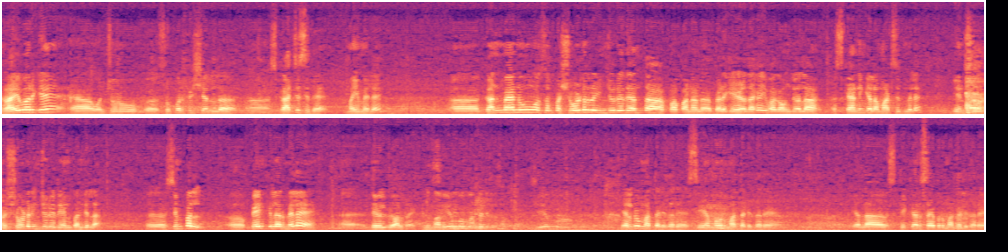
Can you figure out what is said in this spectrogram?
ಡ್ರೈವರ್ಗೆ ಒಂಚೂರು ಸೂಪರ್ಫಿಷಿಯಲ್ ಸ್ಕ್ರಾಚಸ್ ಇದೆ ಮೈ ಮೇಲೆ. ಗನ್ಮ್ಯಾನು ಒಂದು ಸ್ವಲ್ಪ ಶೋಲ್ಡರ್ ಇಂಜುರಿ ಇದೆ ಅಂತ ಪಾಪ ನಾನು ಬೆಳಗ್ಗೆ ಹೇಳಿದಾಗ ಇವಾಗ ಒಂದು ಎಲ್ಲ ಸ್ಕ್ಯಾನಿಂಗ್ ಎಲ್ಲ ಮಾಡಿಸಿದ್ಮೇಲೆ ಏನು ಶೋಲ್ಡರ್ ಶೋಲ್ಡರ್ ಇಂಜುರಿ ಇದೆ ಏನು ಬಂದಿಲ್ಲ. ಸಿಂಪಲ್ ಪೇನ್ ಕಿಲ್ಲರ್ ಮೇಲೆ they will be all right ಎಲ್ಲರೂ ಮಾತಾಡಿದ್ದಾರೆ ಸಿ ಎಂ ಅವ್ರು ಮಾತಾಡಿದ್ದಾರೆ. ಎಲ್ಲ ಸ್ಪೀಕರ್ ಸಾಹೇಬರು ಮಾತಾಡಿದ್ದಾರೆ.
